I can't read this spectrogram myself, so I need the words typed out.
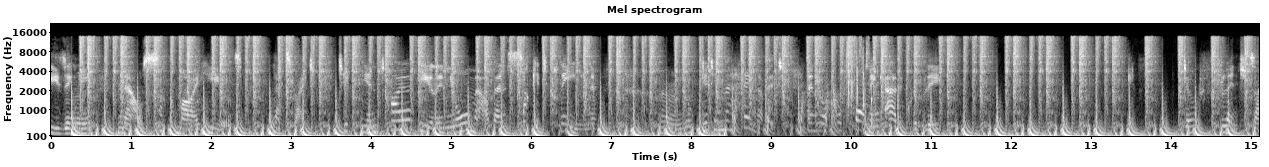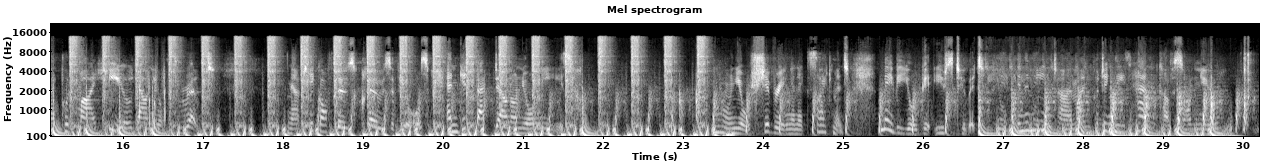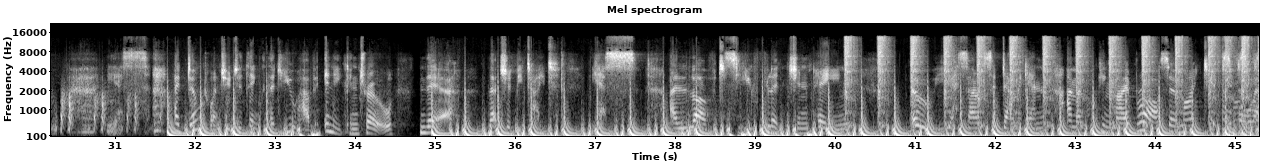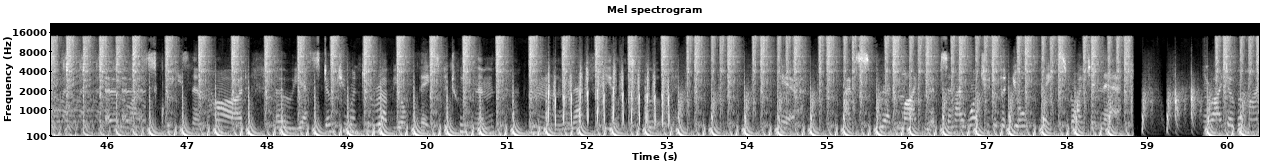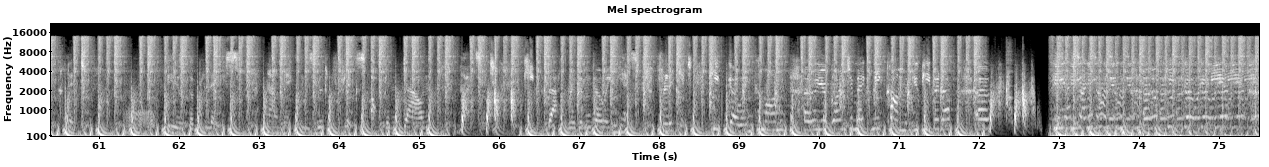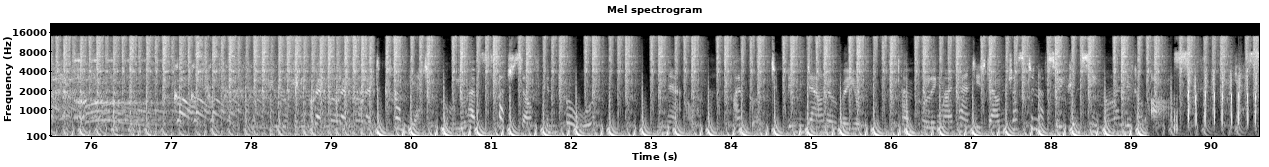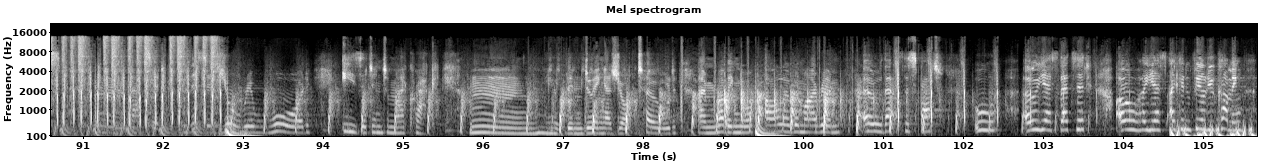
pleasing me. Now suck my heels. That's right. Take the entire heel in your mouth and suck it clean. Oh, you're getting the hang of it, and you're performing adequately. Don't flinch as I put my heel down your throat. Now take off those clothes of yours and get back down on your knees. Oh, you're shivering in excitement. Maybe you'll get That's it. Oh, yes, I can feel you coming.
